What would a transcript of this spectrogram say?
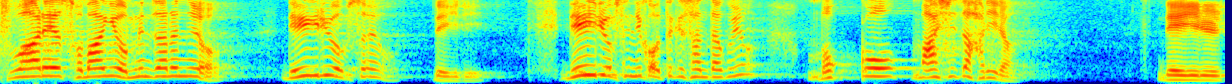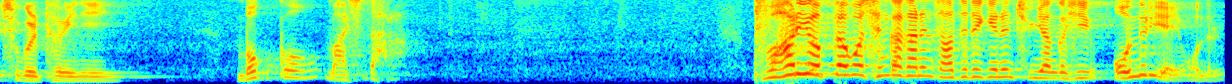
부활의 소망이 없는 자는요, 내일이 없어요. 내일이. 내일이 없으니까 어떻게 산다고요? 먹고 마시자 하리라. 내일 죽을 터이니 먹고 마시자 하라. 부활이 없다고 생각하는 자들에게는 중요한 것이 오늘이에요, 오늘.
